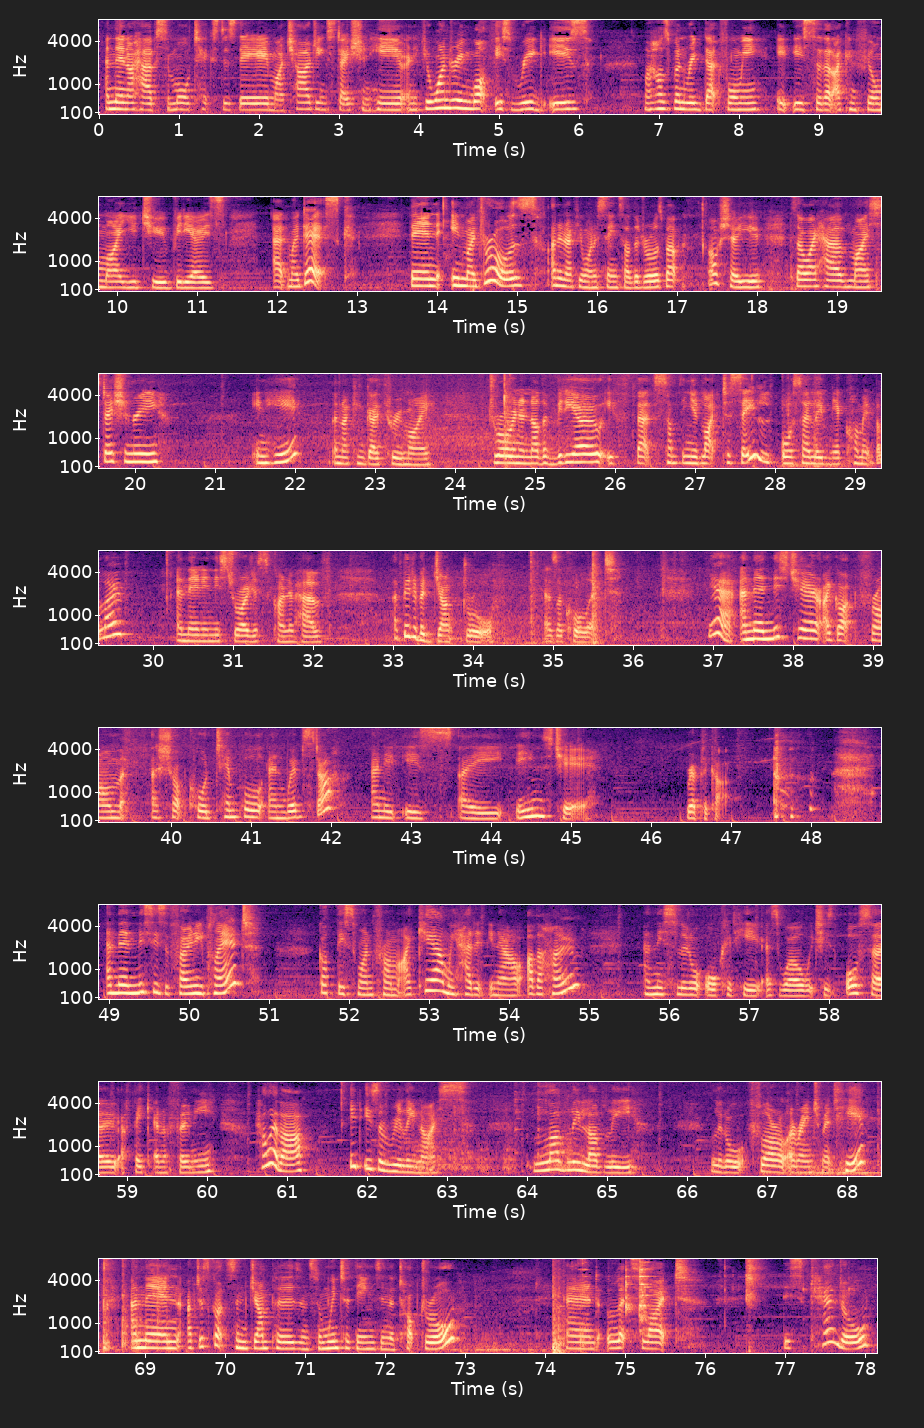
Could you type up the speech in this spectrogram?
And then I have some more texters there, my charging station here. And if you're wondering what this rig is, my husband rigged that for me. It is so that I can film my YouTube videos at my desk. Then in my drawers, I don't know if you want to see inside the drawers, but I'll show you. So I have my stationery in here and I can go through my draw in another video if that's something you'd like to see. Also leave me a comment below. And then in this drawer I just kind of have a bit of a junk drawer as I call it. Yeah and then this chair I got from a shop called Temple and Webster and it is a Eames chair replica. And then this is a phony plant got this one from Ikea and we had it in our other home. And this little orchid here as well which is also a fake and a phony however it is a really nice lovely lovely little floral arrangement here. And then I've just got some jumpers and some winter things in the top drawer. And let's light this candle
